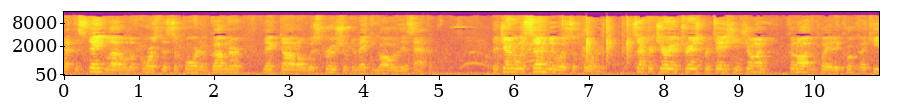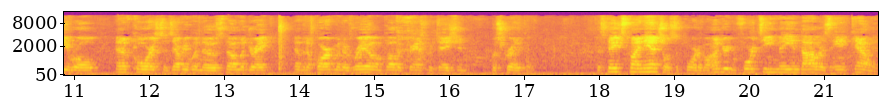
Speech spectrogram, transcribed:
At the state level, of course, the support of Governor McDonnell was crucial to making all of this happen. The General Assembly was supportive. Secretary of Transportation Sean Connaughton played a, a key role, and of course, as everyone knows, Thelma Drake and the Department of Rail and Public Transportation was critical. The state's financial support of $114 million and counting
